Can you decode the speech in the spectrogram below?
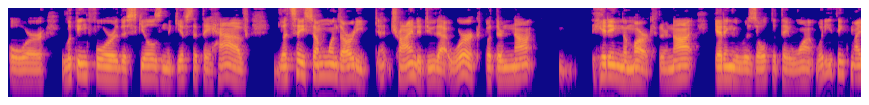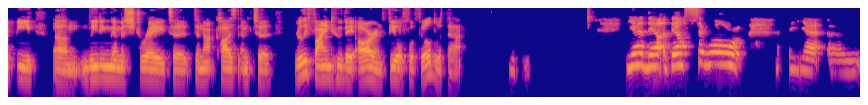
or looking for the skills and the gifts that they have? Let's say someone's already trying to do that work, but they're not hitting the mark. They're not getting the result that they want. What do you think might be um, leading them astray to to not cause them to really find who they are and feel fulfilled with that? Mm-hmm. Yeah, there are, there are several yeah um,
